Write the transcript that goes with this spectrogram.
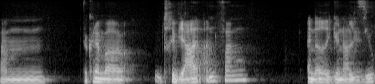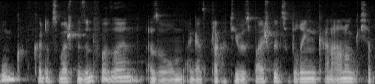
Ähm, wir können ja mal trivial anfangen. Eine Regionalisierung könnte zum Beispiel sinnvoll sein. Also um ein ganz plakatives Beispiel zu bringen, keine Ahnung, ich habe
